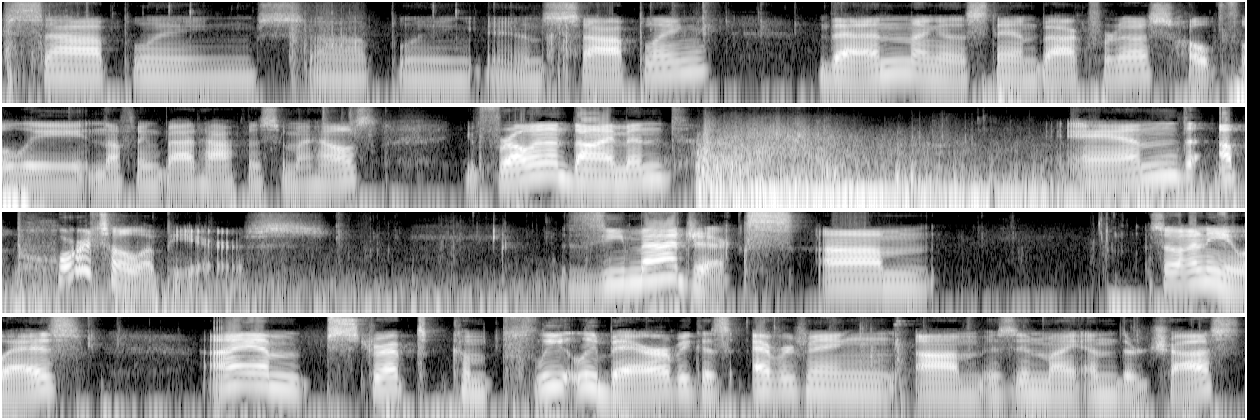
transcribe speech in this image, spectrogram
Sapling, sapling, and sapling. Then, I'm going to stand back for this. Hopefully, nothing bad happens to my house. You throw in a diamond, and a portal appears. The magics. Um, so anyways, I am stripped completely bare because everything um, is in my ender chest.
